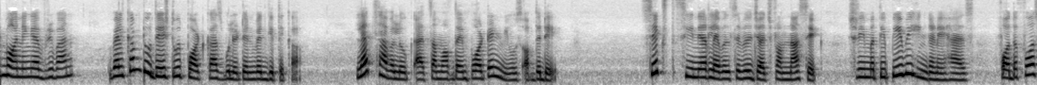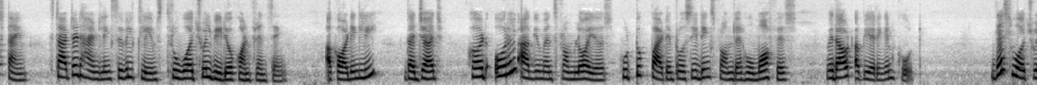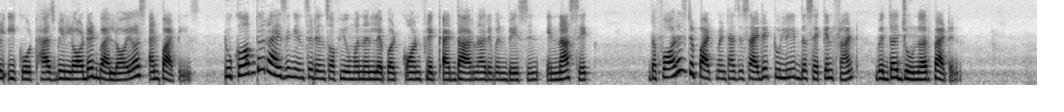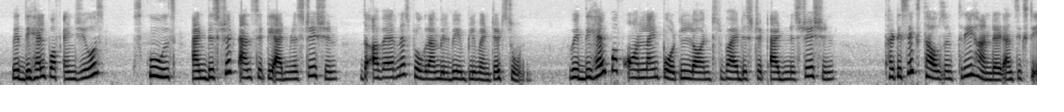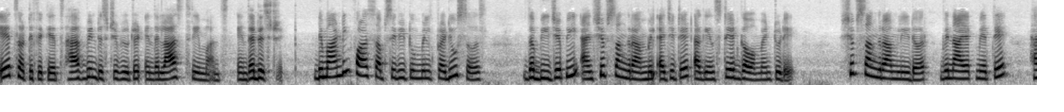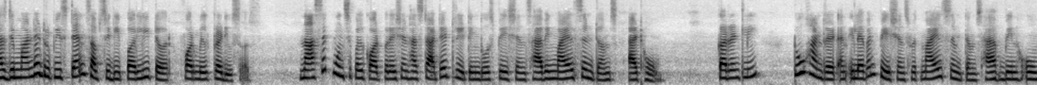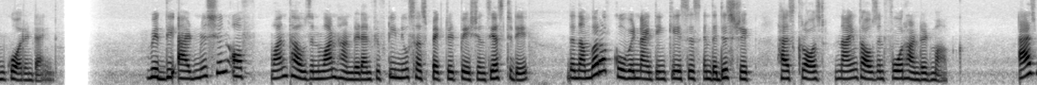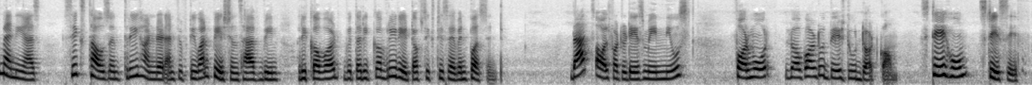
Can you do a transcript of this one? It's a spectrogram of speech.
Good morning, everyone. Welcome to Deshdoot Podcast Bulletin with Gitika. Let's have a look at some of the important news of the day. Sixth senior level civil judge from Nasik, Srimati P.B. Hingane, has, for the first time, started handling civil claims through virtual video conferencing. Accordingly, the judge heard oral arguments from lawyers who took part in proceedings from their home office without appearing in court. This virtual e-court has been lauded by lawyers and parties. To curb the rising incidence of human and leopard conflict at Darna River Basin in Nasik, the Forest Department has decided to lead the second front with the Junnar pattern. With the help of NGOs, schools, and district and city administration, the awareness program will be implemented soon. With the help of online portal launched by district administration, 36,368 certificates have been distributed in the last 3 months in the district. Demanding for a subsidy to milk producers, the BJP and Shiv Sangram will agitate against state government today. Shiv Sangram leader Vinayak Mete has demanded rupees 10 subsidy per litre for milk producers. Nasik Municipal Corporation has started treating those patients having mild symptoms at home. Currently, 211 patients with mild symptoms have been home quarantined. With the admission of 1,150 new suspected patients yesterday, the number of COVID 19 cases in the district has crossed 9,400 mark. As many as 6,351 patients have been recovered with a recovery rate of 67%. That's all for today's main news. For more, log on to deshdoot.com. Stay home, stay safe.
